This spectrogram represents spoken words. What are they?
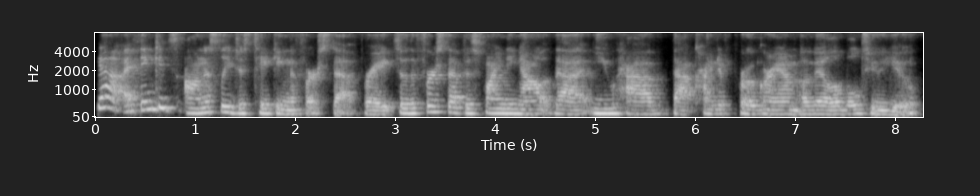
Yeah i think it's honestly just taking the first step right? So the first step is finding out that you have that kind of program available to you.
